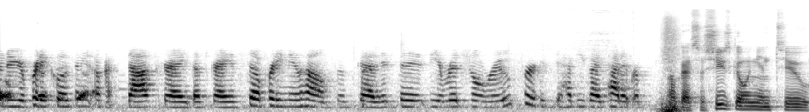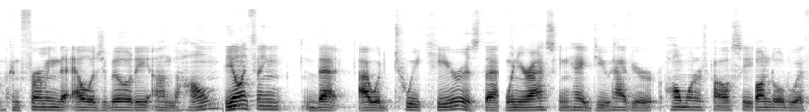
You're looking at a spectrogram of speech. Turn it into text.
I know you're pretty close. In, okay, that's great. That's great. It's still a pretty new home, so it's good. Is the the original roof, or did, have you guys had it? Okay, so she's going into confirming the eligibility on the home. The only thing that I would tweak here is that when you're asking, hey, do you have your homeowner's policy bundled with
